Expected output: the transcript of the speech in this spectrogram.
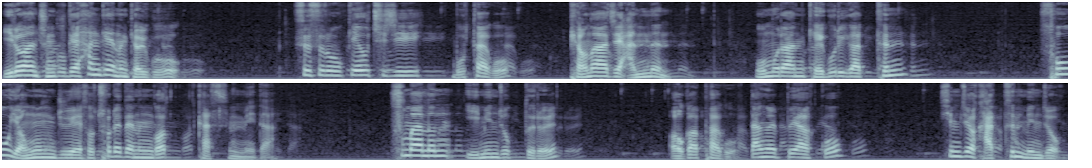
이러한 중국의 한계는 결국 스스로 깨우치지 못하고 변화하지 않는 우물한 개구리 같은 소영웅주에서 초래되는 것 같습니다. 수많은 이민족들을 억압하고 땅을 빼앗고 심지어 같은 민족,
